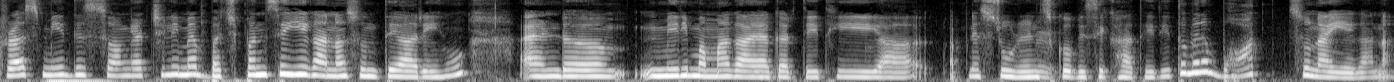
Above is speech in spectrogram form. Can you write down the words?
trust me this song actually मैं बचपन से ये गाना सुनते आ रही हूँ। एंड uh, मेरी मम्मा गाया करती थी या अपने स्टूडेंट्स को भी सिखाती थी। तो मैंने बहुत सुना ये गाना।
